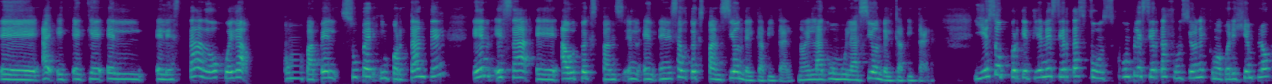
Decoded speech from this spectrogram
Eh, eh, que el, Estado juega un papel súper importante en esa, autoexpansión, en, esa autoexpansión del capital, ¿no? en la acumulación del capital. Y eso porque tiene ciertas cumple ciertas funciones, como por ejemplo,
